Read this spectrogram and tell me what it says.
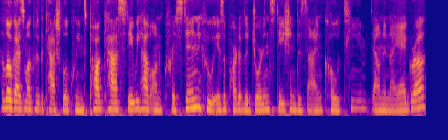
Hello, guys. Welcome to the Cash Flow Queens podcast. Today we have on Kristen, who is a part of the Jordan Station Design Co team down in Niagara.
